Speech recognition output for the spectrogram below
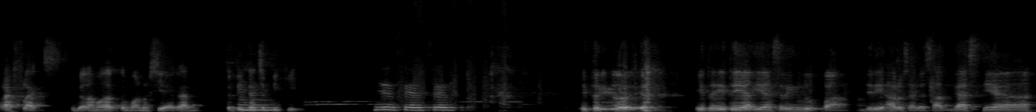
refleks. Udah lama gak ketemu manusia kan, cepika-cepiki. Hmm. Yes, yes, yes. Itu, itu, itu, itu yang, yang sering lupa. Jadi harus ada satgasnya,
